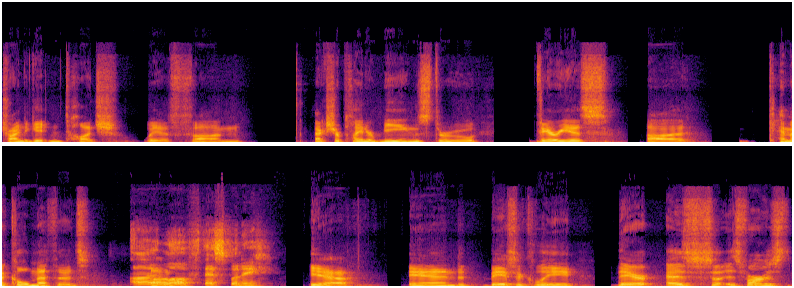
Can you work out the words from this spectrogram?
trying to get in touch with um, extraplanar beings through various uh, chemical methods. I Um, love this bunny. Yeah, and basically, there as as far as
